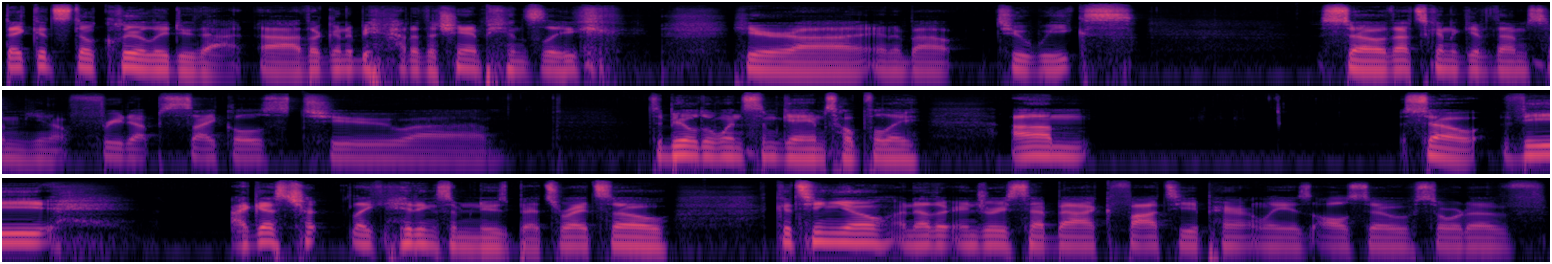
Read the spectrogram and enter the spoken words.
they could still clearly do that. Uh, they're going to be out of the Champions League here uh, in about two weeks, so that's going to give them some you know freed up cycles to uh, to be able to win some games, hopefully. Um, so the I guess ch- like hitting some news bits, right? So Coutinho, another injury setback. Fati apparently is also sort of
